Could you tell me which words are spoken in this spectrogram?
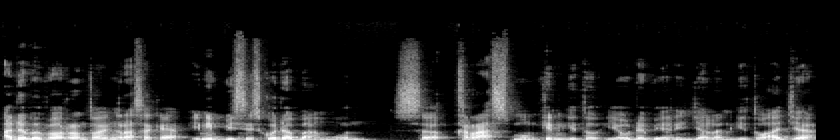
Ada beberapa orang tua yang ngerasa kayak, ini bisnis gue udah bangun, sekeras mungkin gitu, ya udah biarin jalan gitu aja.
